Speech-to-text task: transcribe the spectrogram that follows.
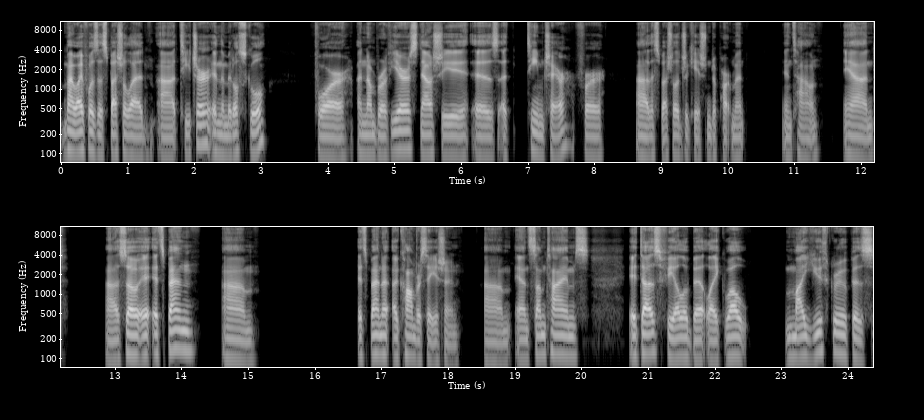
my wife was a special ed uh, teacher in the middle school for a number of years. Now she is a team chair for uh, the special education department in town, and uh, so it, has been um, it's been a, a conversation, um, and sometimes it does feel a bit like, well, my youth group is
